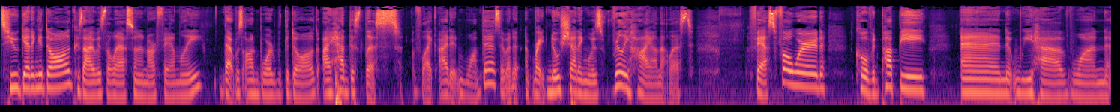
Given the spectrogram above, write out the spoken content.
to getting a dog, because I was the last one in our family that was on board with the dog, I had this list of like, I didn't want this. I went, right, no shedding was really high on that list. Fast forward, COVID puppy, and we have one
